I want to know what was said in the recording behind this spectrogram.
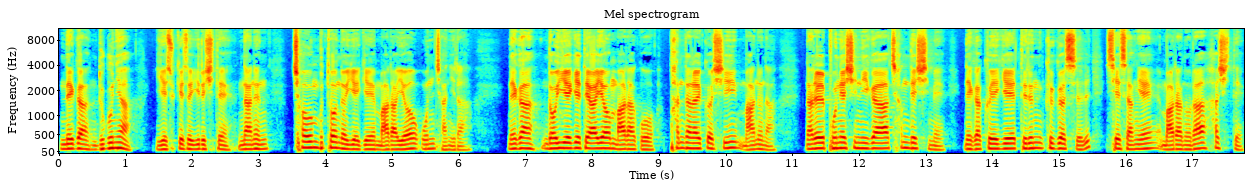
내가 누구냐? 예수께서 이르시되 나는 처음부터 너희에게 말하여 온 자니라. 내가 너희에게 대하여 말하고 판단할 것이 많으나 나를 보내신 이가 참되심에 내가 그에게 들은 그것을 세상에 말하노라 하시되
